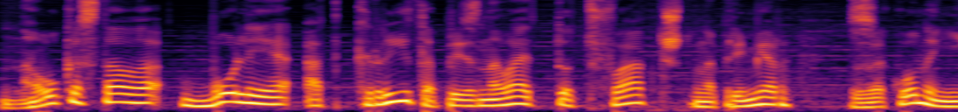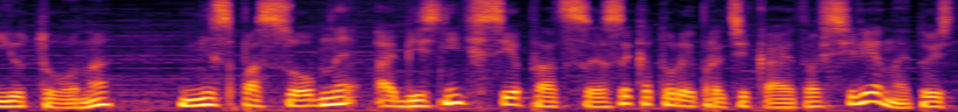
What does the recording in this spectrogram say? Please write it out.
наука стала более открыто признавать тот факт, что, например, законы Ньютона не способны объяснить все процессы, которые протекают во Вселенной. То есть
